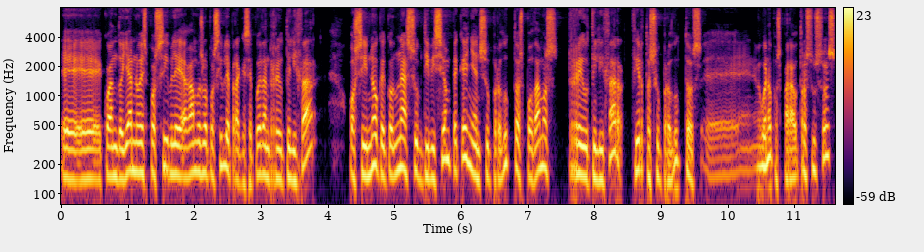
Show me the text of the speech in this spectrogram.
eh, cuando ya no es posible, hagamos lo posible para que se puedan reutilizar, o si no, que con una subdivisión pequeña en subproductos podamos reutilizar ciertos subproductos, eh, bueno, pues para otros usos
